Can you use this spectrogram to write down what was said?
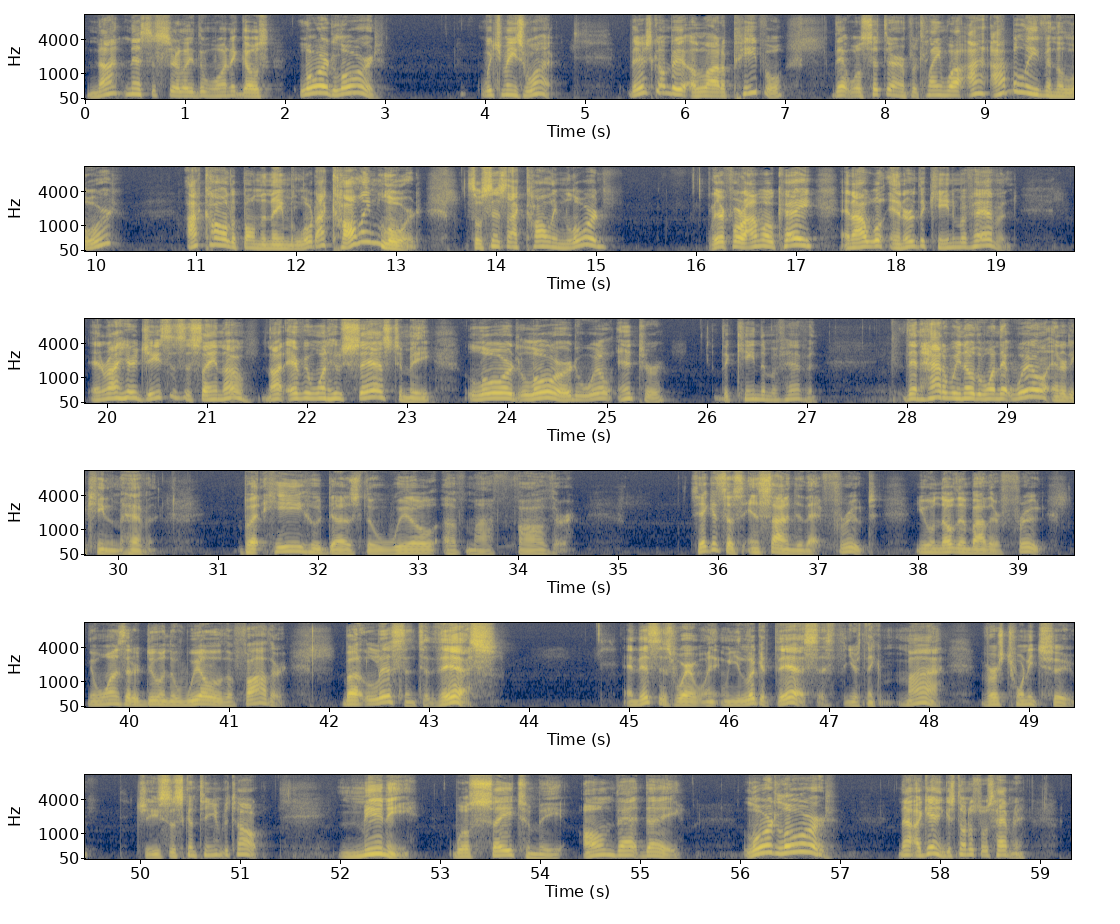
not necessarily the one that goes, Lord, Lord which means what? There's going to be a lot of people that will sit there and proclaim, Well, I, I believe in the Lord. I called upon the name of the Lord. I call him Lord. So since I call him Lord, therefore I'm okay and I will enter the kingdom of heaven. And right here, Jesus is saying, No, not everyone who says to me, Lord, Lord, will enter the kingdom of heaven. Then how do we know the one that will enter the kingdom of heaven? But he who does the will of my Father. See, that gets us insight into that fruit. You will know them by their fruit, the ones that are doing the will of the Father. But listen to this. And this is where, when, when you look at this, you're thinking, my, verse 22, Jesus continued to talk. Many will say to me on that day, Lord, Lord. Now, again, just notice what's happening.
